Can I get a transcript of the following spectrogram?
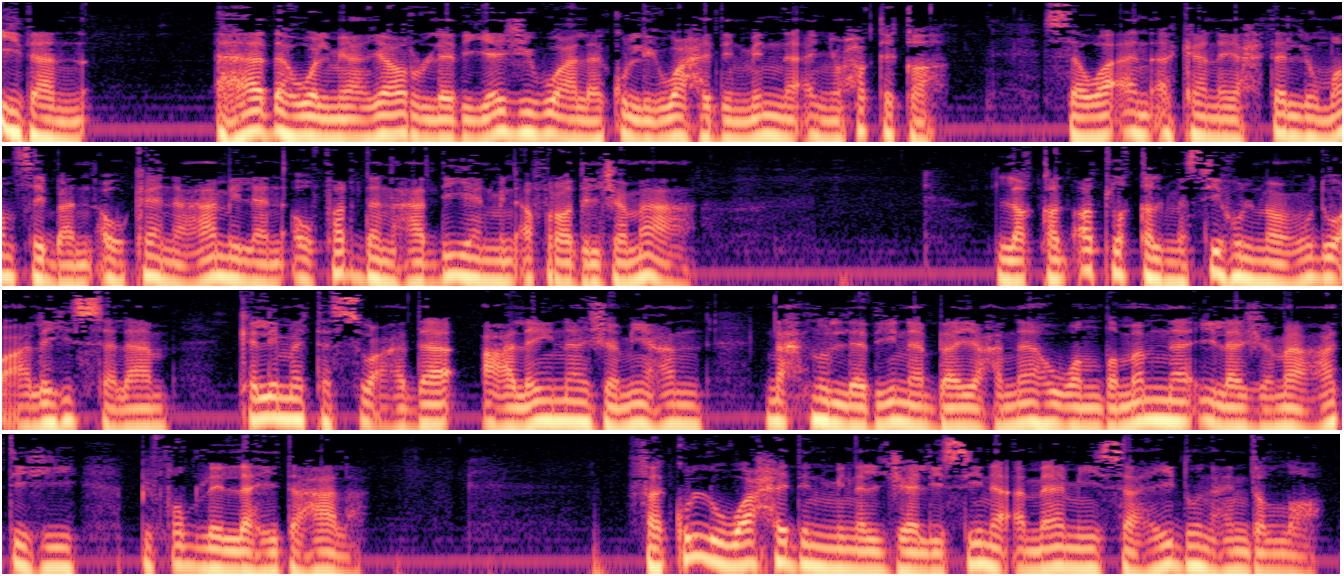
إذا هذا هو المعيار الذي يجب على كل واحد منا أن يحققه سواء أكان يحتل منصبا أو كان عاملا أو فردا عاديا من أفراد الجماعة لقد أطلق المسيح الموعود عليه السلام كلمة السعداء علينا جميعا نحن الذين بايعناه وانضممنا إلى جماعته بفضل الله تعالى. فكل واحد من الجالسين أمامي سعيد عند الله.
